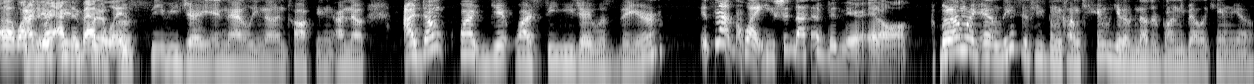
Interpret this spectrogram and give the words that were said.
uh watched I it right after the Bad Boys. Stevie J and Natalie Nunn talking. I know. I don't quite get why Stevie J was there, It's not quite. He should not have been there at all. but I'm like, at least if he's gonna come, can we get another Bunny Bella cameo?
